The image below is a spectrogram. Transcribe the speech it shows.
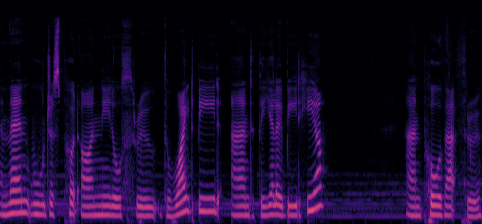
and then we'll just put our needle through the white bead and the yellow bead here and pull that through.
